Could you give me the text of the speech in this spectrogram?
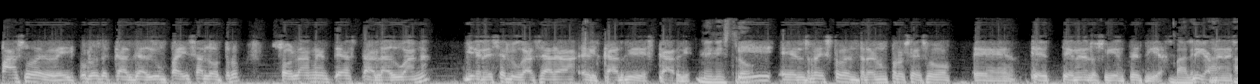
paso de vehículos de carga de un país al otro, solamente hasta la aduana y en ese lugar se hará el cargue y descargue. Ministro. Y el resto vendrá en un proceso eh, que tiene los siguientes días. Vale, Dígame, a,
